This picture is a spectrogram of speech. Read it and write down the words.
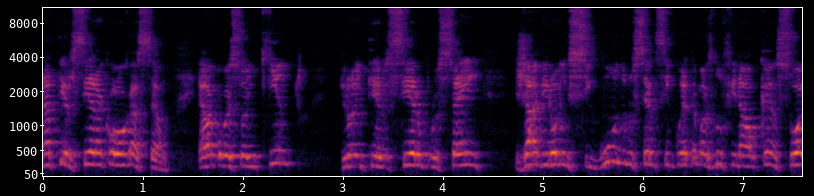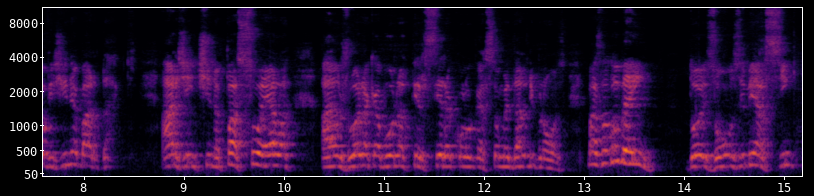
na terceira colocação. Ela começou em quinto, virou em terceiro para o 100, já virou em segundo no 150, mas no final cansou a Virginia Bardak. A Argentina passou ela, a Joana acabou na terceira colocação, medalha de bronze. Mas nadou bem, 2,11,65,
